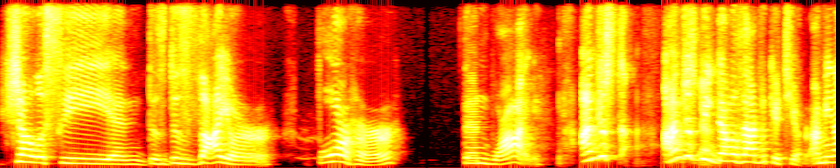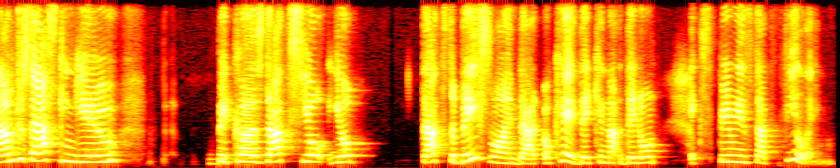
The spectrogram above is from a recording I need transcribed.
jealousy and this desire for her then why? I'm just i'm just being devil's advocate here. I mean i'm just asking you because that's your your that's the baseline that okay they cannot they don't experience that feeling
